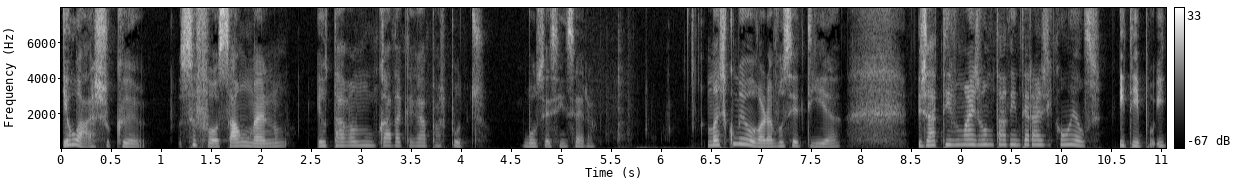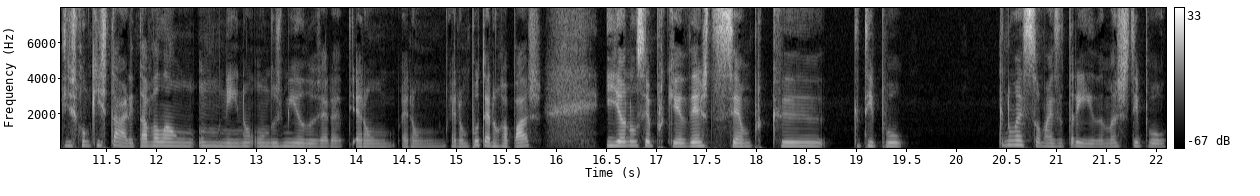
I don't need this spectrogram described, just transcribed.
eu acho que se fosse há um ano, eu estava um bocado a cagar para os putos. Vou ser sincera. Mas como eu agora vou ser tia, já tive mais vontade de interagir com eles. E tipo, e de conquistar. E estava lá um, um, menino, um dos miúdos, era, era, um, era, um, era um puto, era um rapaz. E eu não sei porquê, desde sempre que, que tipo, que não é só mais atraída, mas tipo,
